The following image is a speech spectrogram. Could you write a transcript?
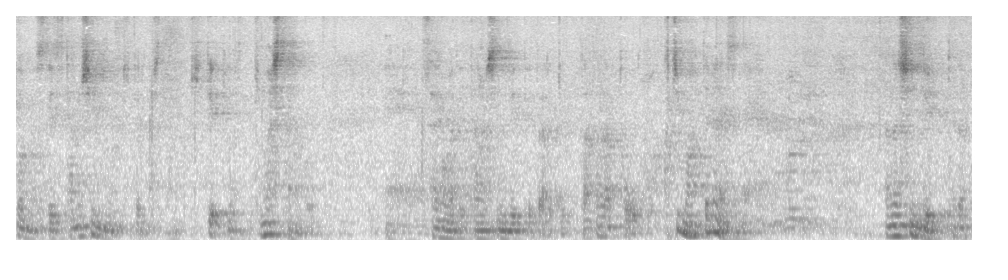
今日のステージ楽しみに来てました来て来ましたので、えー最後まで楽しんでいっていただけたらと口回ってないですね楽しんでいっていただはい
